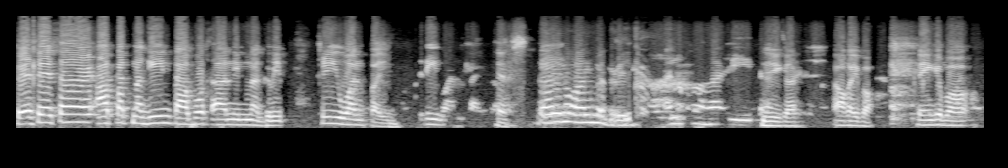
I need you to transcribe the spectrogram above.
Cesar, apat na game, tapos anim na grip. 315. 315. Yes. Dahil nung aking nag-break. Ano po ha? Okay po. Thank you po.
